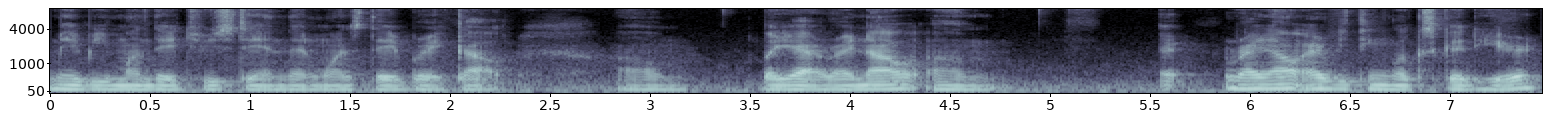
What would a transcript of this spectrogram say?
maybe Monday, Tuesday, and then Wednesday breakout. Um, but yeah, right now, um, right now everything looks good here.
